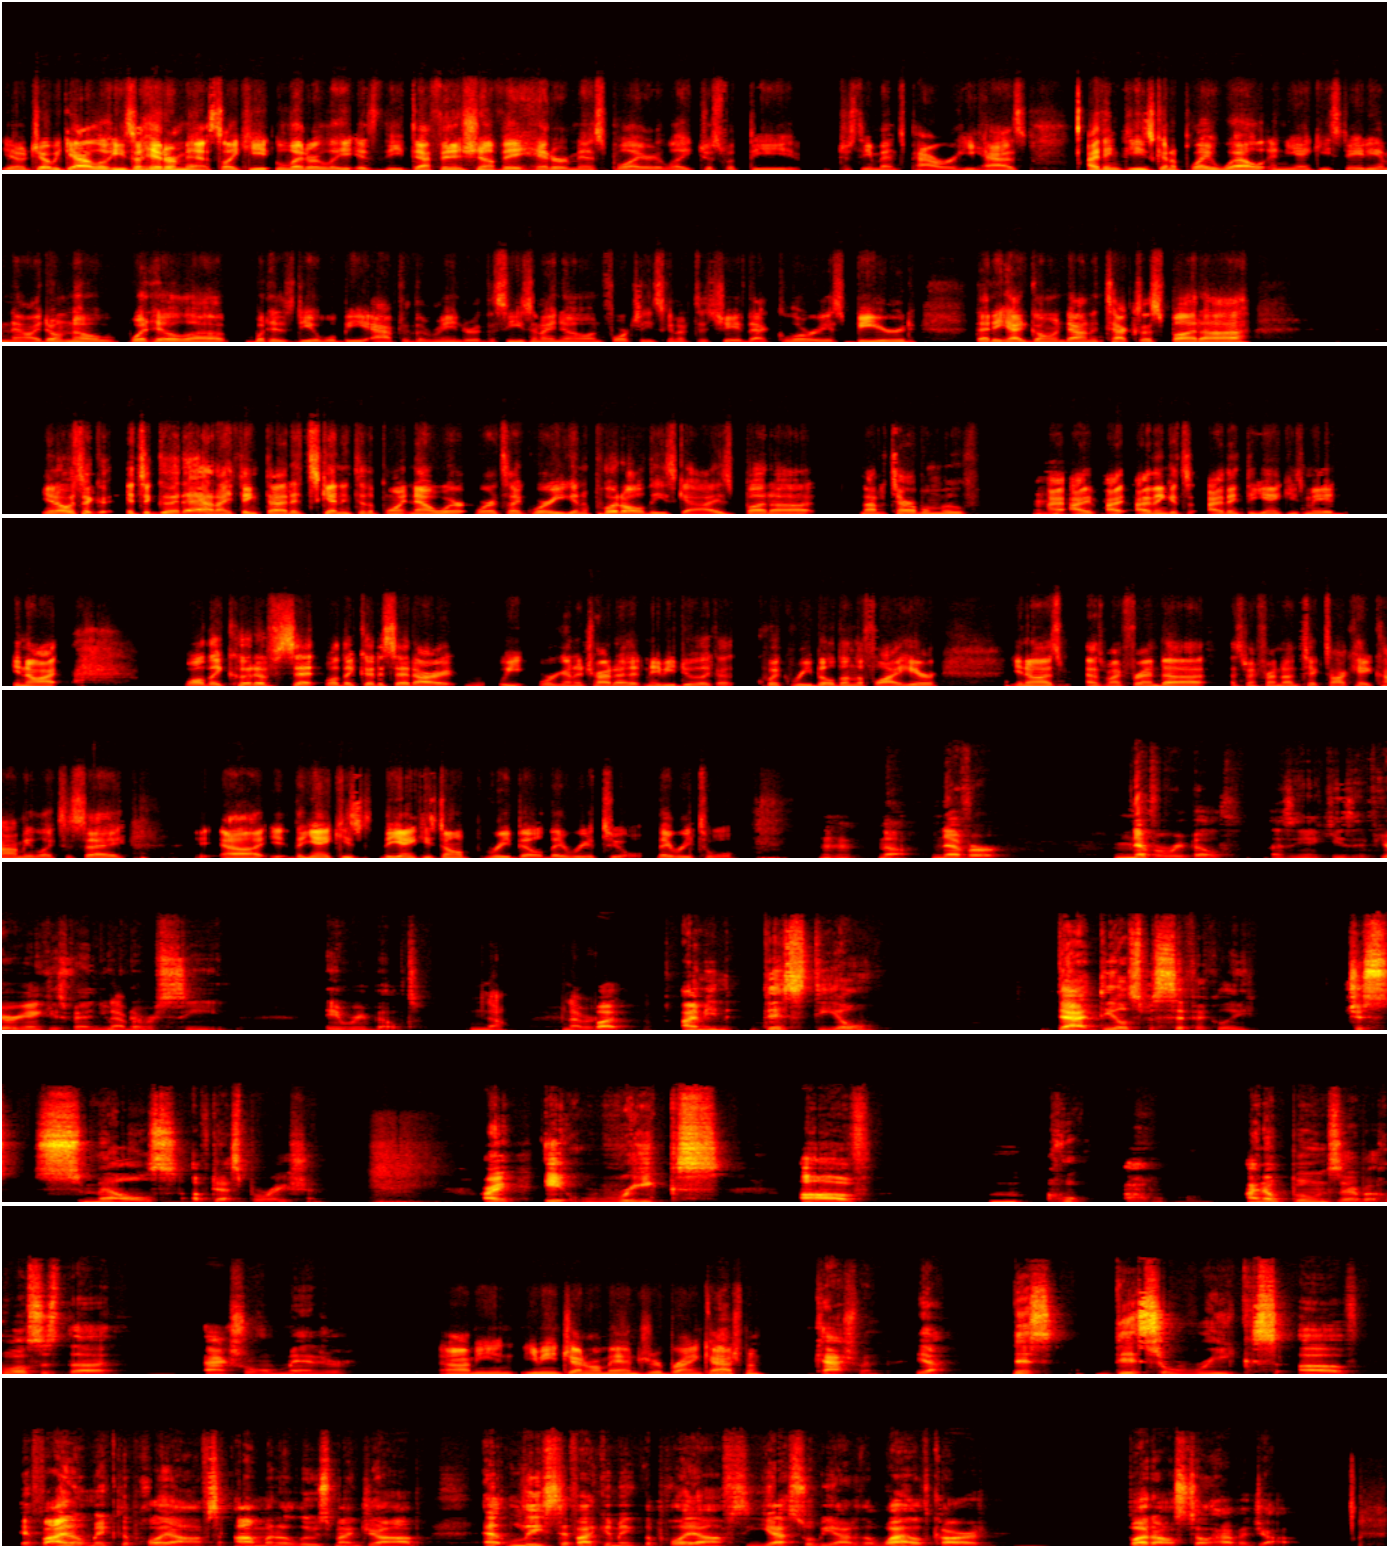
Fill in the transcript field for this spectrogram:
you know, Joey Gallo, he's a hit or miss. Like he literally is the definition of a hit or miss player, like just with the just the immense power he has. I think he's going to play well in Yankee Stadium. Now I don't know what he'll uh what his deal will be after the remainder of the season. I know unfortunately he's going to have to shave that glorious beard that he had going down in Texas, but uh you know, it's a it's a good ad. I think that it's getting to the point now where where it's like where are you going to put all these guys, but uh not a terrible move. Mm-hmm. I, I I think it's I think the Yankees made, you know, I while they could have said, well, they could have said, all right, we we're gonna try to maybe do like a quick rebuild on the fly here. You know, as as my friend uh as my friend on TikTok, hey Kami likes to say, uh the Yankees the Yankees don't rebuild, they retool, they retool. Mm-hmm. No, never, never rebuild as a Yankees. If you're a Yankees fan, you've never, never seen a rebuild. No. Never. But I mean, this deal, that deal specifically, just smells of desperation. All right, it reeks of who. Oh, I know Boone's there, but who else is the actual manager? I mean, you mean general manager Brian Cashman? Cashman, yeah. This this reeks of if I don't make the playoffs, I'm gonna lose my job. At least if I can make the playoffs, yes, we'll be out of the wild card, but I'll still have a job.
